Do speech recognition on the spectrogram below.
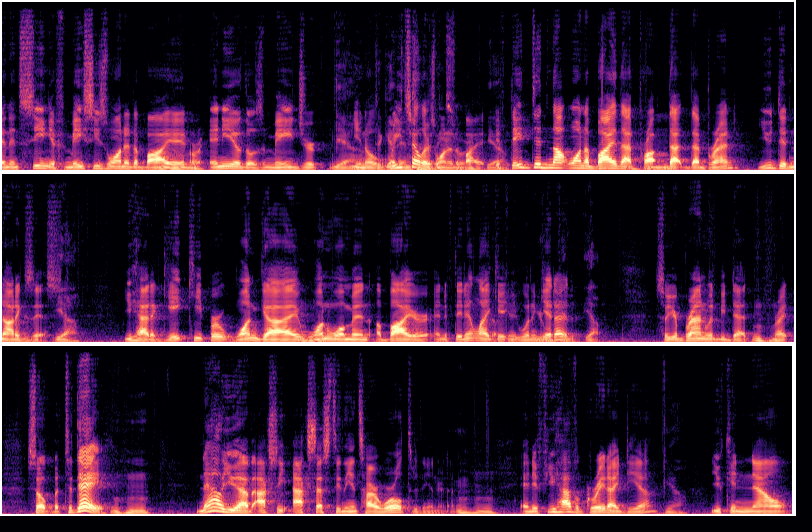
And then seeing if Macy's wanted to buy it or any of those major, Yeah, you know, to retailers wanted to buy it. yeah. Mm-hmm. If they did not want to buy that, pro- that that brand, you did not exist. Yeah. You had a gatekeeper, one guy, one woman, a buyer, and if they didn't like it, you wouldn't You get in. Yeah. So your brand would be dead, Mm-hmm. right? So, but today, now you have actually access to the entire world through the internet. And if you have a great idea, Mm-hmm. Yeah. you can now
